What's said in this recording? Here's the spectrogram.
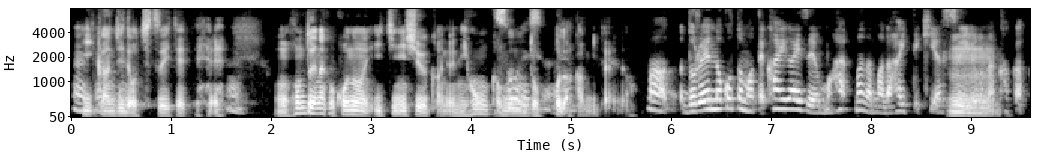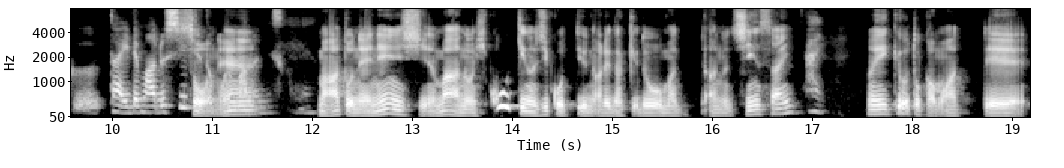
うんいい感じで落ち着いてて、うんもう本当になんかこの1、2週間で日本株のどっこ高みたいな。まあ、ドル円のこともあって、海外勢もはまだまだ入ってきやすいような価格帯でもあるし、っていうところもあるんですかね。まあ、あとね、年始の、まあ、あの、飛行機の事故っていうのはあれだけど、まあ、あの、震災はい。の影響とかもあって、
